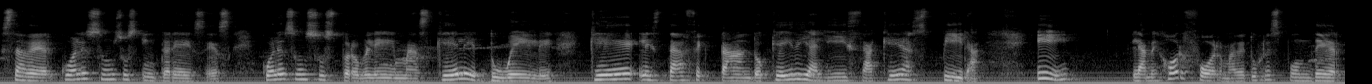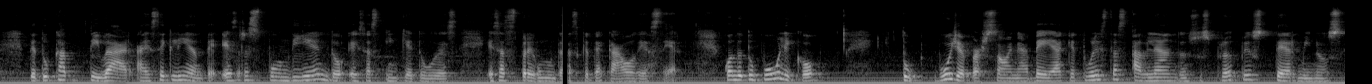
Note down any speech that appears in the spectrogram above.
saber cuáles son sus intereses, cuáles son sus problemas, qué le duele, qué le está afectando, qué idealiza, qué aspira. Y la mejor forma de tu responder, de tu captivar a ese cliente es respondiendo esas inquietudes, esas preguntas que te acabo de hacer. Cuando tu público tu bulla persona vea que tú le estás hablando en sus propios términos,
